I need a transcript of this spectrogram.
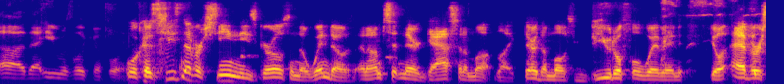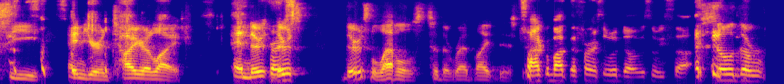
uh, that he was looking for. well, because he's never seen these girls in the windows, and I'm sitting there gassing them up like they're the most beautiful women you'll ever see in your entire life. And there, First- there's there's levels to the red light district. Talk about the first windows we saw. so the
